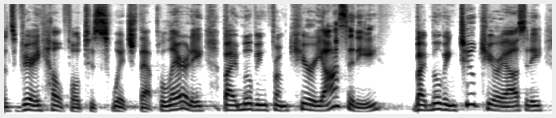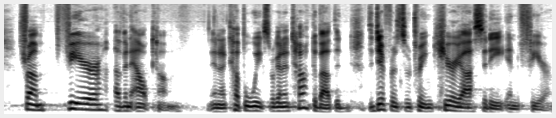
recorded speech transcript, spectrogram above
it's very helpful to switch that polarity by moving from curiosity by moving to curiosity from fear of an outcome. In a couple weeks, we're going to talk about the, the difference between curiosity and fear.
